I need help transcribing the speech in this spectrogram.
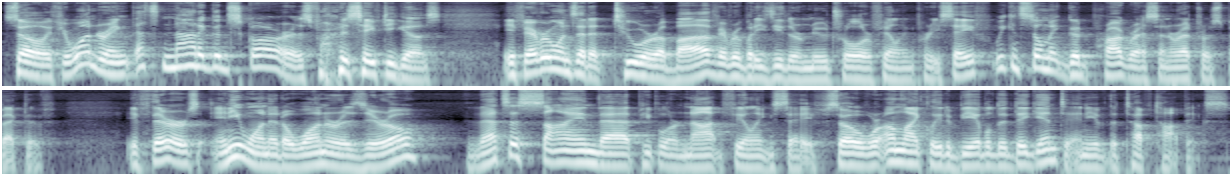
So, if you're wondering, that's not a good scar as far as safety goes. If everyone's at a two or above, everybody's either neutral or feeling pretty safe, we can still make good progress in a retrospective. If there's anyone at a one or a zero, that's a sign that people are not feeling safe. So we're unlikely to be able to dig into any of the tough topics.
